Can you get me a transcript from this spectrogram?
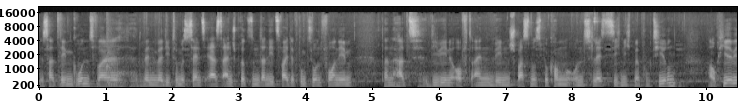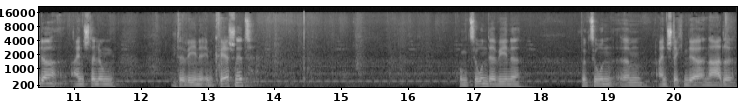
Das hat den Grund, weil wenn wir die Tumeszenz erst einspritzen und dann die zweite Punktion vornehmen, dann hat die Vene oft einen Venenspasmus bekommen und lässt sich nicht mehr punktieren. Auch hier wieder Einstellung der Vene im Querschnitt. Funktion der Vene, Funktion ähm, Einstechen der Nadel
